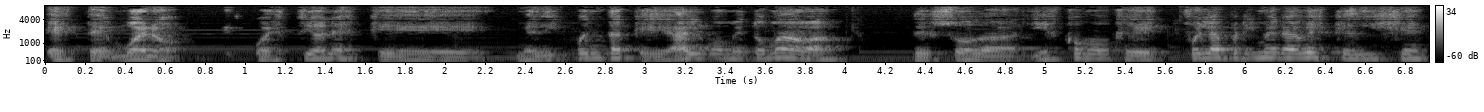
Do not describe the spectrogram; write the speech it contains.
Este, bueno, cuestiones que me di cuenta que algo me tomaba de soda y es como que fue la primera vez que dije,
